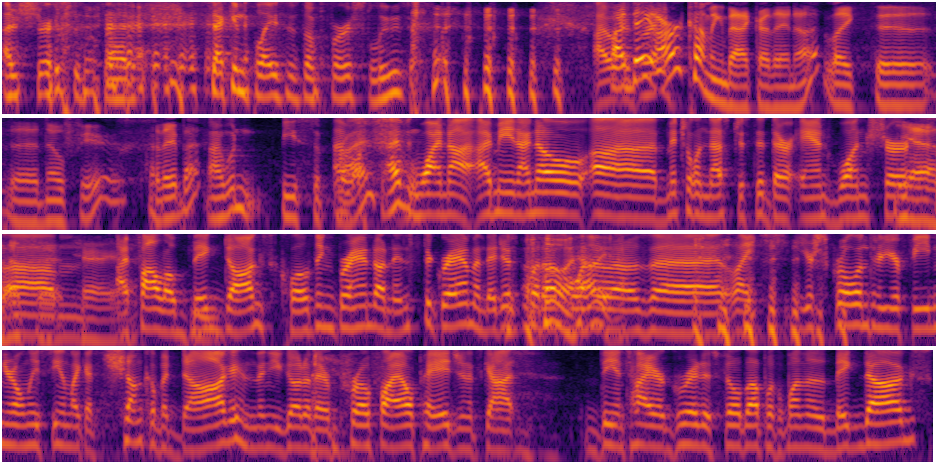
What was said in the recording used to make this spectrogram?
a shirt that said second place is the first loser? I would Uh, they agree. are coming back, are they not? Like the the no fear. Are they back? I wouldn't be surprised. I haven't Why not? I mean, I know uh, Mitchell and Ness just did their and one shirts. Yeah, that's it. um, Yeah, yeah. I follow Big Dog's clothing brand on Instagram, and they just put Oh, up one hell of those uh, like you're scrolling through your feed and you're only seeing like a chunk of a dog, and then you go to their profile page and it's got the entire grid is filled up with one of the big dogs.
